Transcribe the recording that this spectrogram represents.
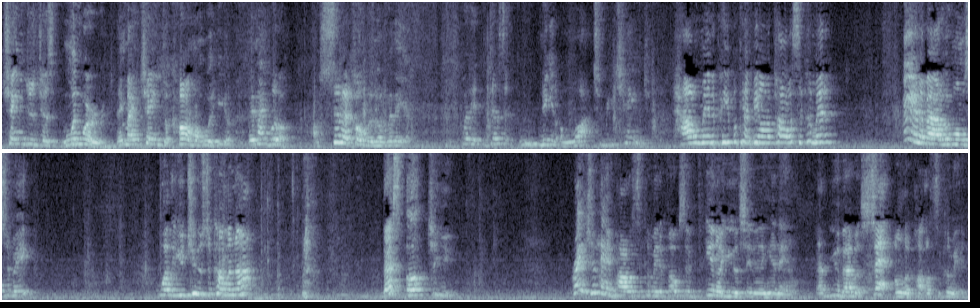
changes just one word. They might change a comma over here. They might put a, a semicolon over there. But it doesn't need a lot to be changed. How many people can be on a policy committee? Anybody who wants to be. Whether you choose to come or not, that's up to you. Raise your hand, policy committee folks, if you are sitting in here now. If you've ever sat on a policy committee.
